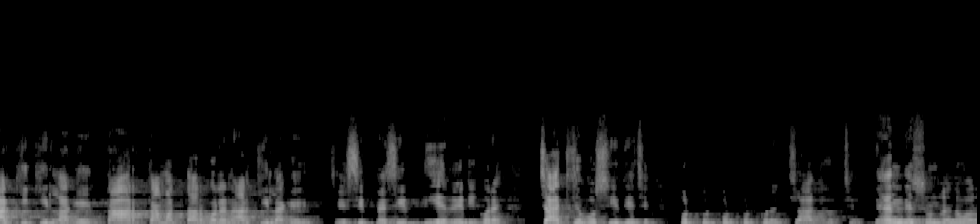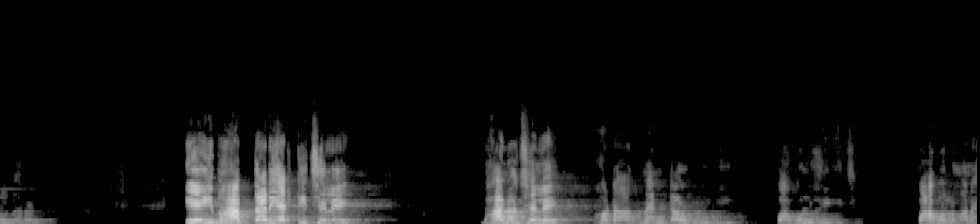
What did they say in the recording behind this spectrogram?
আর কি কি লাগে, তার তামার তার বলেন আর কি লাগে, এসিড ফ্যাসিড দিয়ে রেডি করে চার্জে বসিয়ে দিয়েছে। ফুটফুট ফুটফুট করে চার্জ হচ্ছে। ধ্যান দিয়ে শুনবেন আমার উদাহরণটা। এই ভাবদারি একটি ছেলে, ভালো ছেলে, হঠাৎ মেন্টাল রুগী, পাগল হয়ে গেছে। পাগল মানে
